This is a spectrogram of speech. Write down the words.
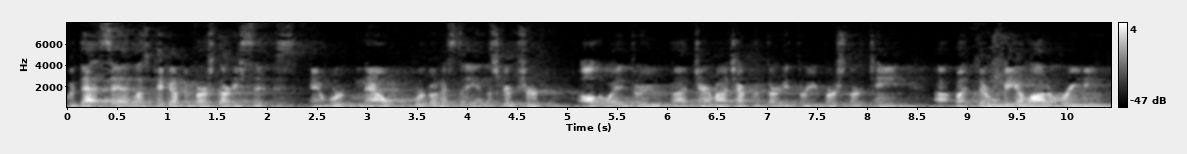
with that said, let's pick up in verse 36. And we're now we're going to stay in the scripture all the way through uh, Jeremiah chapter 33, verse 13. Uh, but there will be a lot of reading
